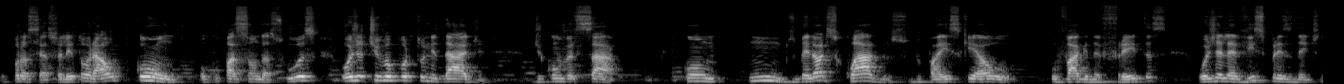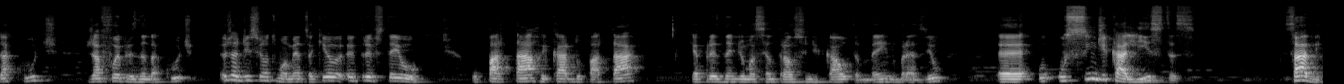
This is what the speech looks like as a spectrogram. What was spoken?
o processo eleitoral com ocupação das ruas. Hoje eu tive a oportunidade de conversar com um dos melhores quadros do país, que é o, o Wagner Freitas. Hoje ele é vice-presidente da CUT, já foi presidente da CUT. Eu já disse em outros momentos aqui, eu, eu entrevistei o, o Patá, Ricardo Patá, que é presidente de uma central sindical também no Brasil. É, os sindicalistas, sabe,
